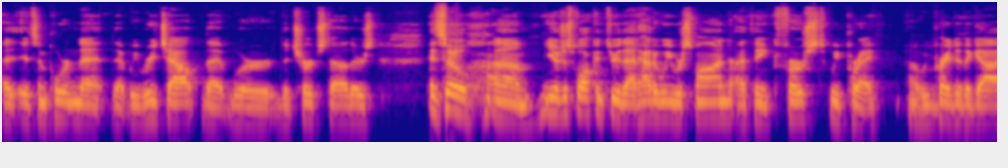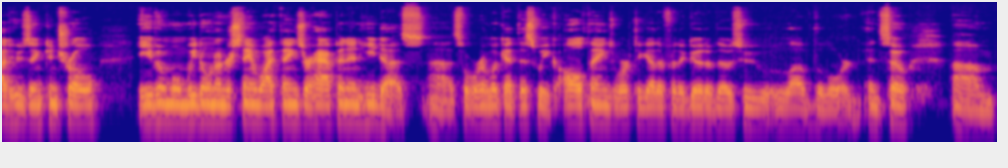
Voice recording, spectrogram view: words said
it's important that that we reach out, that we're the church to others, and so um, you know, just walking through that, how do we respond? I think first we pray. Uh, we mm-hmm. pray to the God who's in control, even when we don't understand why things are happening. He does. Uh, that's what we're going to look at this week. All things work together for the good of those who love the Lord, and so. Um,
